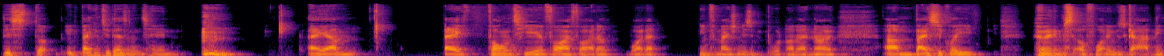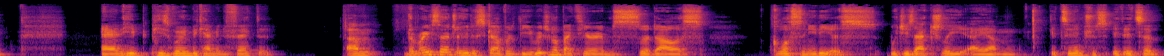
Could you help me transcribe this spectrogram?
this back in 2010, a um a volunteer firefighter. Why that information is important, I don't know. Um, basically hurt himself while he was gardening, and he his wound became infected. Um, the researcher who discovered the original bacterium Sodalis glossinidius, which is actually a um, it's an interest. It, it's a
